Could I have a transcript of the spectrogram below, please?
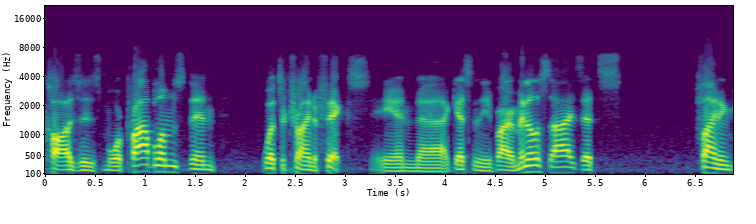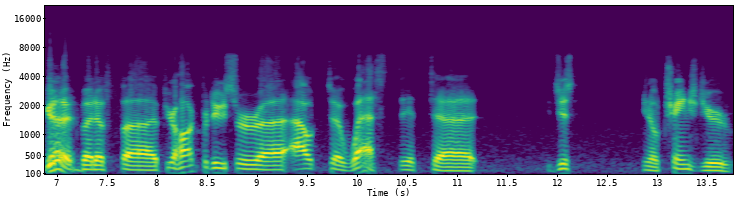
causes more problems than what they're trying to fix. And uh, I guess in the environmentalist side, that's fine and good. But if uh, if you're a hog producer uh, out uh, west, it uh, just you know changed your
